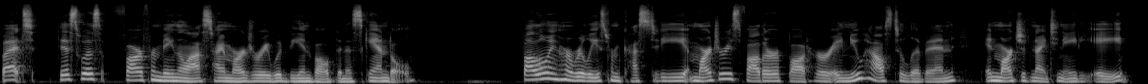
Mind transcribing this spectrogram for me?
But this was far from being the last time Marjorie would be involved in a scandal. Following her release from custody, Marjorie's father bought her a new house to live in in March of 1988,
